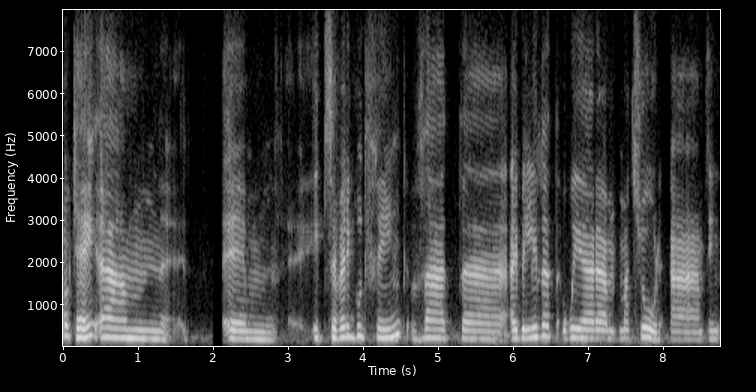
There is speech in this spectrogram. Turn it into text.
Okay. Um, um, it's a very good thing that uh, I believe that we are um, mature um, in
